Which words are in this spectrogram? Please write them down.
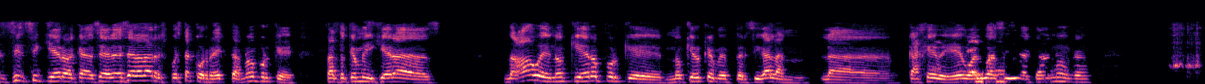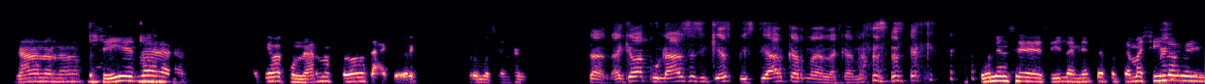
sí, sí quiero acá. esa era la respuesta correcta, ¿no? Porque faltó que me dijeras, No, güey, no quiero porque no quiero que me persiga la, la KGB o algo así acá, ¿no? No, no, no. Sí, es la... Hay que vacunarnos todos, hay que ver promocionar. hay que vacunarse si quieres pistear, carnal, acá, ¿no? Únense, sí, la neta, pues está más chido, güey.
